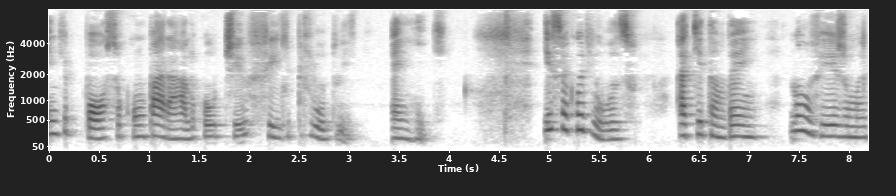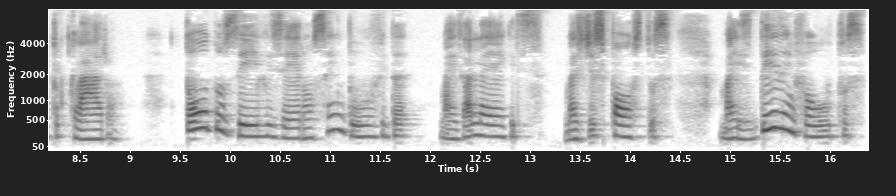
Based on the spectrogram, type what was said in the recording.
em que posso compará-lo com o tio Philip Ludwig Henrique. Isso é curioso. Aqui também não vejo muito claro. Todos eles eram, sem dúvida, mais alegres, mais dispostos, mais desenvoltos,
